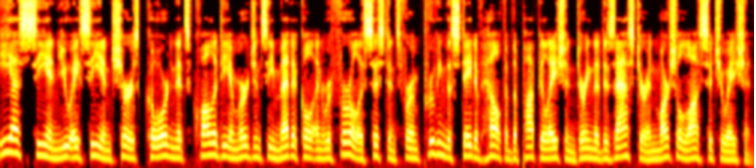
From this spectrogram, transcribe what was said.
ESC and UAC ensures, coordinates quality emergency medical and referral assistance for improving the state of health of the population during the disaster and martial law situation.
